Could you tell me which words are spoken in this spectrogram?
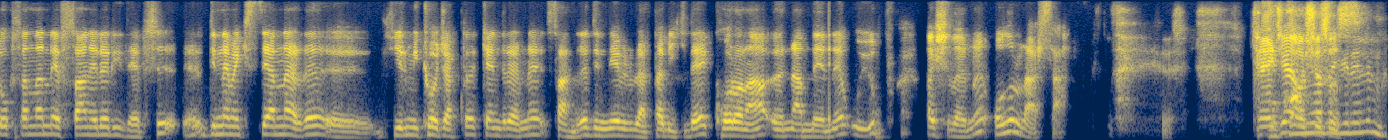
90'ların efsaneleriydi hepsi. E, dinlemek isteyenler de e, 22 Ocak'ta kendilerini sahnede dinleyebilirler. Tabii ki de korona önlemlerine uyup aşılarını olurlarsa. TC o konuya da aşısız. girelim.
